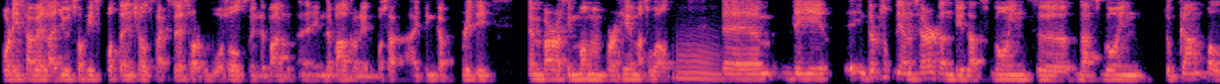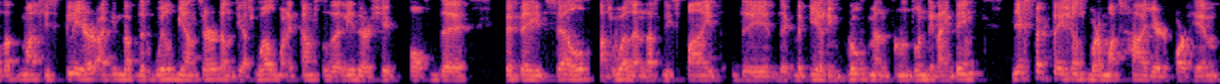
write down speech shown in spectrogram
for Isabel Ayuso, his potential successor, who was also in the back, in the balcony. It was, I think, a pretty embarrassing moment for him as well. Mm. Um, the in terms of the uncertainty that's going to that's going to come, well, that much is clear. I think that there will be uncertainty as well when it comes to the leadership of the PP itself as well, and that's despite the, the, the clear improvement from 2019. The expectations were much higher for him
